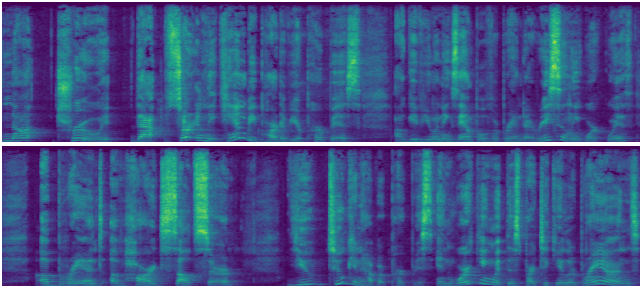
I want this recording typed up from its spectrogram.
not true. That certainly can be part of your purpose. I'll give you an example of a brand I recently worked with, a brand of hard seltzer. You too can have a purpose. In working with this particular brand,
